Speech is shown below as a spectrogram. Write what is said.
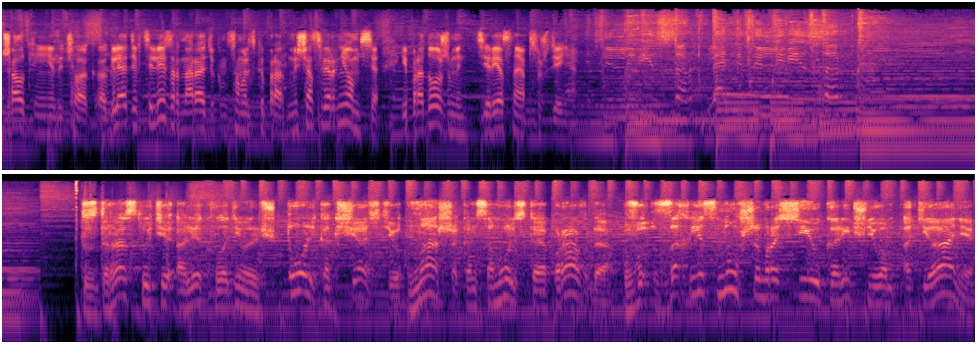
Жалкий недочеловек. Глядя в телевизор на радио «Комсомольская правда», мы сейчас вернемся и продолжим интересное обсуждение. Телевизор, глядя в Здравствуйте, Олег Владимирович. Только, к счастью, наша комсомольская правда в захлестнувшем Россию коричневом океане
